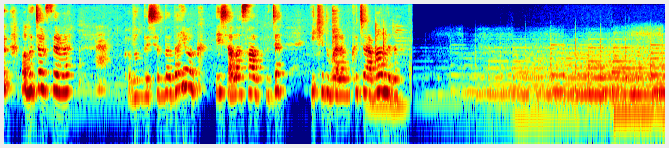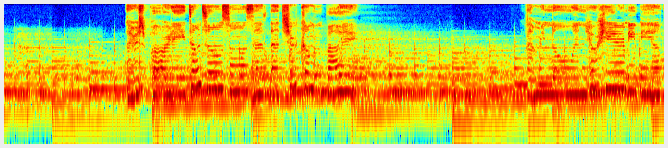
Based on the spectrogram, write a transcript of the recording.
Onu çok sever. Onun dışında da yok. İnşallah sağlıklıca iki numaramı kucağıma alırım. Party downtown. Someone said that you're coming by. Let me know when you're here. Meet me up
